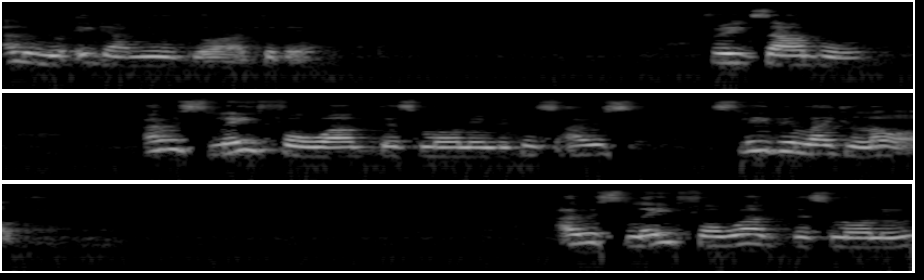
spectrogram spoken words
အဲ့လိုမျိုးအိပ်တာမျိုးပြောတာဖြစ်တယ် For example I was late for work this morning because I was sleeping like a log I was late for work this morning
